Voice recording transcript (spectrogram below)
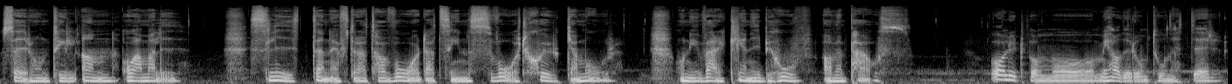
säger hon till Ann och Amalie. Sliten efter att ha vårdat sin svårt sjuka mor. Hon är verkligen i behov av en paus. Och lurte på om vi hade rum två nätter.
